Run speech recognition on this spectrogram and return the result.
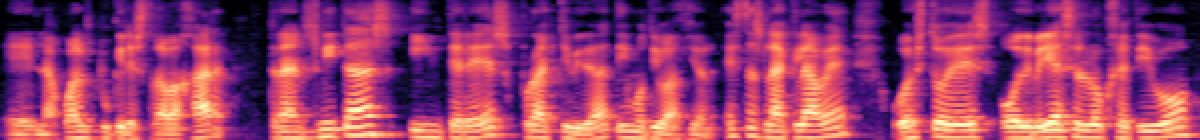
en la cual tú quieres trabajar, transmitas interés, proactividad y motivación. Esta es la clave, o esto es, o debería ser el objetivo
